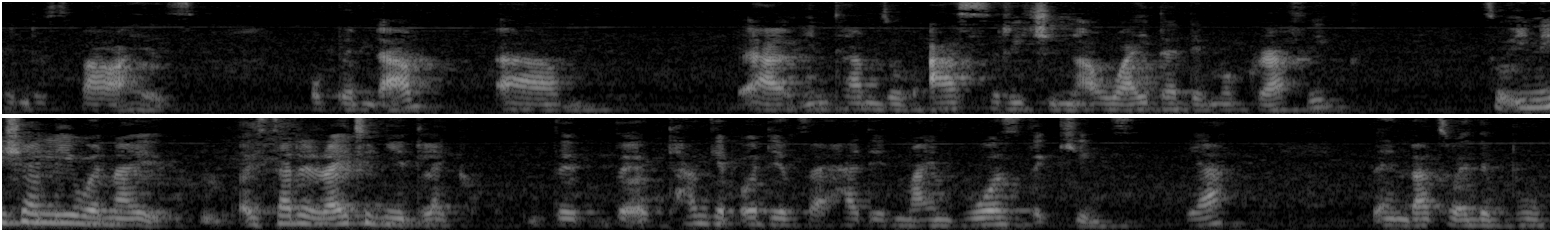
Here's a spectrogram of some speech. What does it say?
Pendo's Power has opened up um, uh, in terms of us reaching a wider demographic. So initially, when I I started writing it, like the, the target audience I had in mind was the kids, yeah, and that's why the book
